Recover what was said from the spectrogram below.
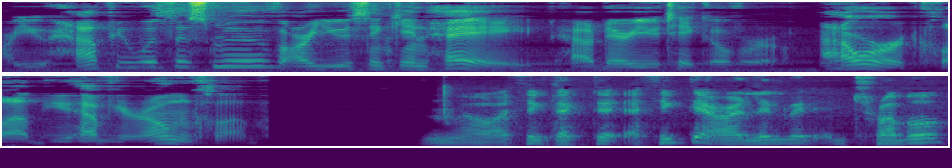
are you happy with this move? Are you thinking, hey, how dare you take over our club? You have your own club. No, I think like they, I think they are a little bit in trouble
